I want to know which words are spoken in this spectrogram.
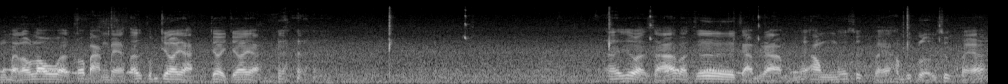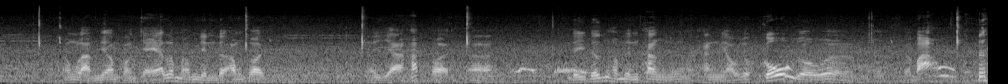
nhưng mà lâu lâu à, có bạn bè tới cũng chơi à chơi chơi à. Ấy cái bà xã bà cứ càm ràm mấy ông nói sức khỏe không biết lượng sức khỏe. Ông làm như ông còn trẻ lắm ông nhìn được ông coi. Già hắt rồi à, đi đứng không định thân nữa ăn nhậu cho cố vô là báo.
